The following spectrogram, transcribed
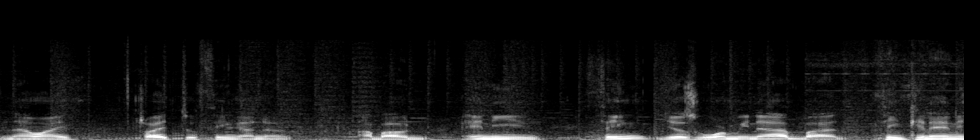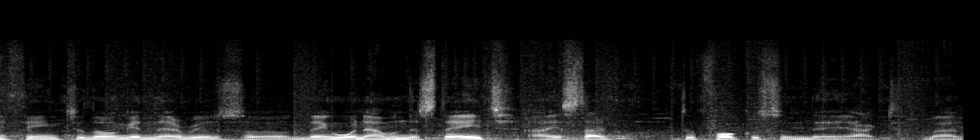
Now I try to think about anything, just warming up, but thinking anything to don't get nervous. So then when I'm on the stage, I start to focus on the act. But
